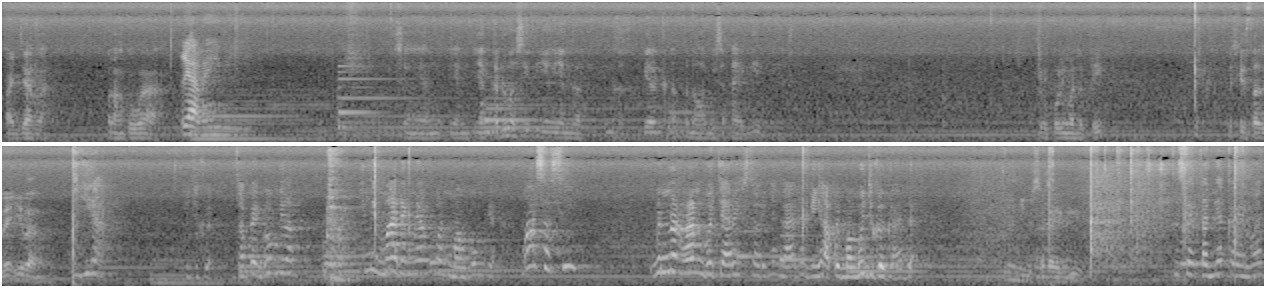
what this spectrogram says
wajar lah orang tua. Ya maybe. yang yang yang, yang kedua sih yang yang nggak nggak kepikiran kenapa kenapa bisa kayak gitu 25 detik terus historinya hilang. Iya. Gue juga. Sampai gue bilang, ini mah ada yang nelpon mau gue kayak, masa sih? Beneran gue cari historinya nggak ada di HP mah gue juga gak ada. anjing bisa kayak gitu Terus setannya keren banget.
